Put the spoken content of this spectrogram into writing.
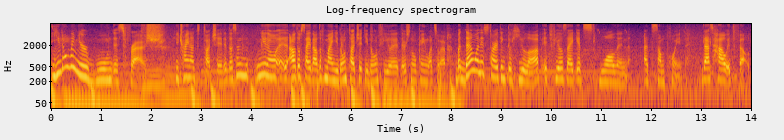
you know when your wound is fresh, you try not to touch it. It doesn't, you know, uh, out of sight, out of mind. You don't touch it, you don't feel it. There's no pain whatsoever. But then when it's starting to heal up, it feels like it's swollen at some point. That's how it felt.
